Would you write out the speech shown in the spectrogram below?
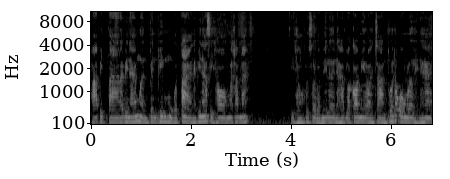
พระปิดตานะพี่นะเหมือนเป็นพิมพ์หูกระต่ายนะพี่นะสีทองนะครับนะสีทองสวยๆแบบนี้เลยนะครับ แล้วก็มีรอยจานทั่วทั้งองค์เลยนะฮะ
